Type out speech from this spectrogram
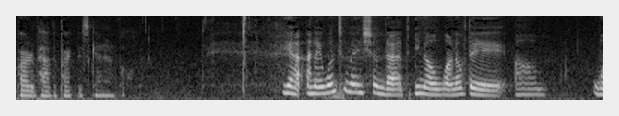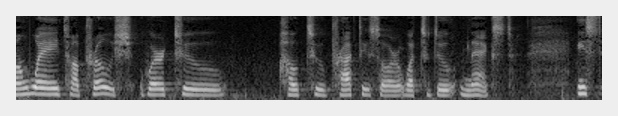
part of how the practice can unfold. Yeah, and I want to mention that you know one of the um, one way to approach where to how to practice or what to do next. Is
